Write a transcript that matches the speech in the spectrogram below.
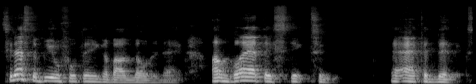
See, that's the beautiful thing about Notre Dame. I'm glad they stick to the academics.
